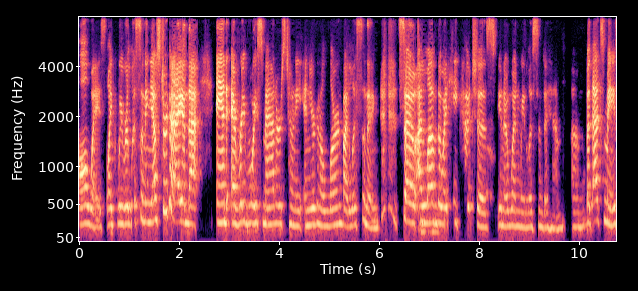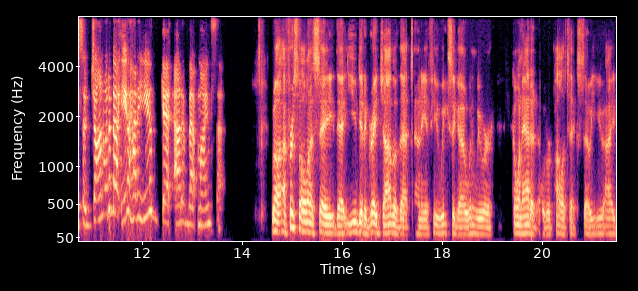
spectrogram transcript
always. Like we were listening yesterday and that and every voice matters tony and you're going to learn by listening. So i love mm-hmm. the way he coaches you know when we listen to him. Um, but that's me. So john what about you? How do you get out of that mindset? Well I first of all i want to say that you did a great job of that tony a few weeks ago when we were going at it over politics. So you i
